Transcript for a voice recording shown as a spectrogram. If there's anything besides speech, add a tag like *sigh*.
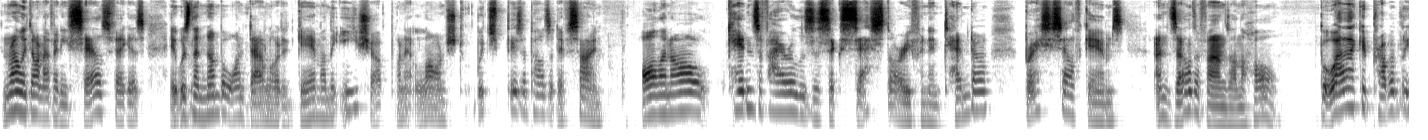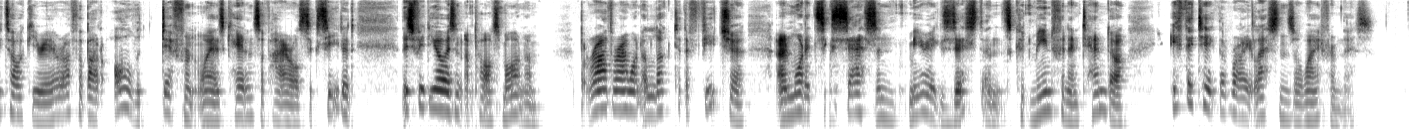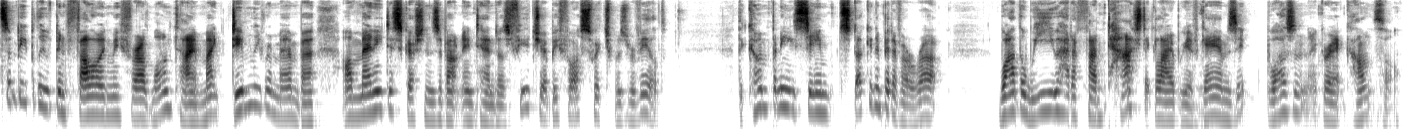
And while we don't have any sales figures, it was the number one downloaded game on the eShop when it launched, which is a positive sign. All in all, Cadence of Hyrule is a success story for Nintendo, Brace Yourself Games, and Zelda fans on the whole. But while I could probably talk your ear off about all the different ways Cadence of Hyrule succeeded, this video isn't a post-mortem, but rather I want to look to the future and what its success and mere existence could mean for Nintendo if they take the right lessons away from this. Some people who've been following me for a long time might dimly remember our many discussions about Nintendo's future before Switch was revealed. The company seemed stuck in a bit of a rut, while the Wii U had a fantastic library of games, it wasn't a great console.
